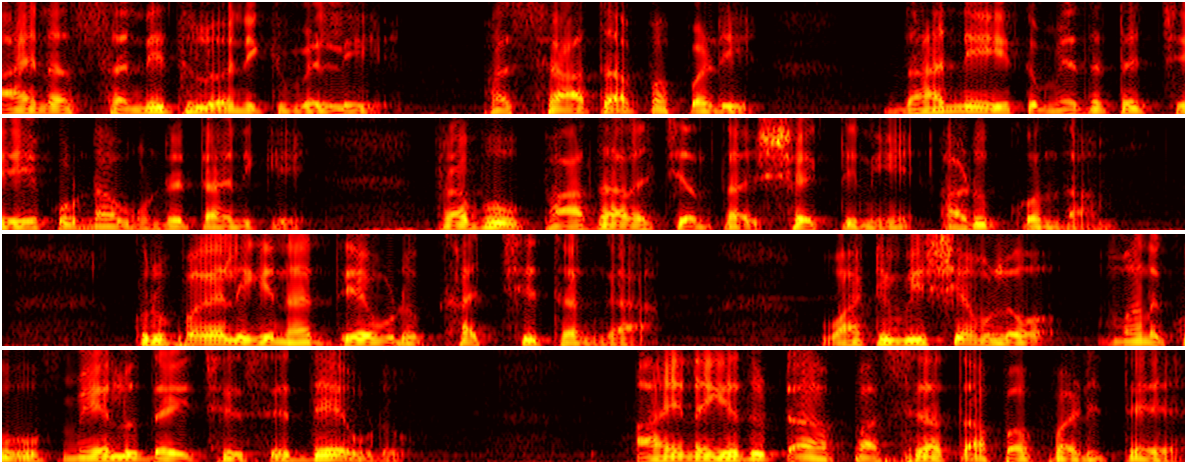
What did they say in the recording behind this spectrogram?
ఆయన సన్నిధిలోనికి వెళ్ళి పశ్చాత్తాపడి దాన్ని ఇక మీదట చేయకుండా ఉండటానికి ప్రభు పాదాల చెంత శక్తిని అడుక్కుందాం. కృపగలిగిన దేవుడు ఖచ్చితంగా వాటి విషయంలో మనకు మేలు దయచేసే దేవుడు. ఆయన ఎదుట పశ్చాత్తాప పడితే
